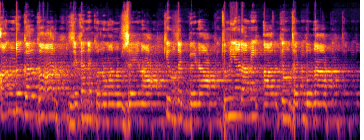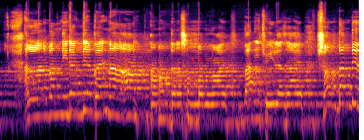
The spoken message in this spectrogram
অন্ধকার ঘর যেখানে কোনো মানুষ যায় না, কেউ দেখবে না। তুমি আর আমি আর কেউ থাকব না। আল্লাহর বান্দি ডাক দিয়ে কয়, না, আমার দ্বারা সম্ভব নয়। বাড়ি চইলা যায়। সন্তানদের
